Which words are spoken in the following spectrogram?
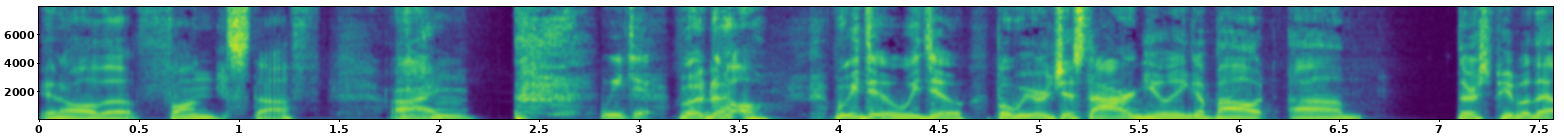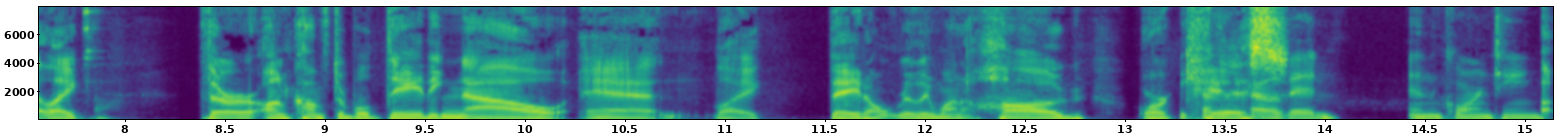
and all the fun stuff. All right, Mhm. we do. but no, we do, we do. But we were just arguing about um, there's people that like they're uncomfortable dating now and like they don't really want to hug or Because kiss. of COVID and quarantine. Uh,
